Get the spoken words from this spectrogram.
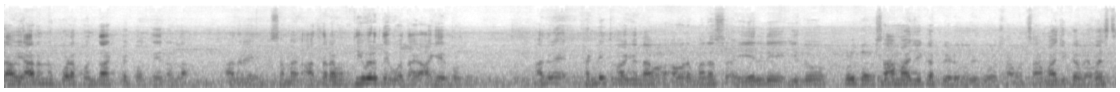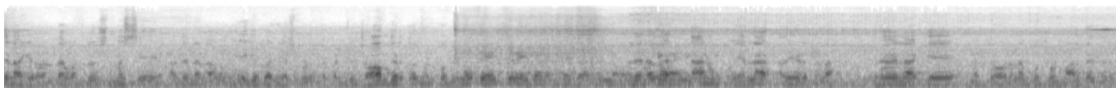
ನಾವು ಯಾರನ್ನು ಕೂಡ ಕೊಂದಾಕಬೇಕು ಅಂತ ಏನಲ್ಲ. ಆದರೆ ಸಮ ಆ ಥರ ಒಂದು ತೀವ್ರತೆಗೆ ಹೋದಾಗ ಆಗಿರ್ಬೋದು ಆದರೆ ಖಂಡಿತವಾಗಿಯೂ ನಾವು ಅವರ ಮನಸ್ಸು ಎಲ್ಲಿ ಇದು ಸಾಮಾಜಿಕ ಪೀಡುಗು ಇದು ಸಾಮಾಜಿಕ ವ್ಯವಸ್ಥೆಯಲ್ಲಿ ಆಗಿರುವಂಥ ಒಂದು ಸಮಸ್ಯೆ ಅದನ್ನು ನಾವು ಹೇಗೆ ಬಗೆಹರಿಸ್ಕೊಡ್ತಕ್ಕಂಥ ಜವಾಬ್ದಾರಿ ನೋಡ್ಕೋಬೇಕು ನಡ್ಕೋಬೇಕು. ಮತ್ತು ಎಂಟು ಜನ ಇದ್ದಾರೆ ಅಂತ ಇದೆ ಅದನ್ನೆಲ್ಲ ನಾನು ಎಲ್ಲ ಅದೇ ಹೇಳಿದ್ನಲ್ಲ ಗೃಹ ಇಲಾಖೆ ಮತ್ತು ಅವರೆಲ್ಲ ಕೂತ್ಕೊಂಡು ಮಾಡ್ತಾ ಇದ್ದಾರೆ.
